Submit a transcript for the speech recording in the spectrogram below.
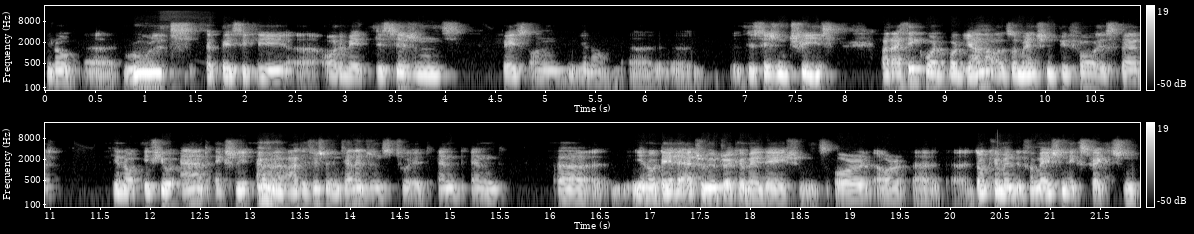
you know, uh, rules that basically uh, automate decisions based on, you know, decision trees. But I think what, what Jana also mentioned before is that, you know, if you add actually artificial intelligence to it and, and uh, you know, data attribute recommendations or, or uh, uh, document information extraction,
